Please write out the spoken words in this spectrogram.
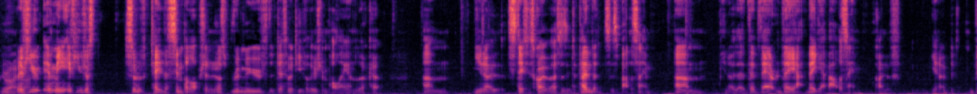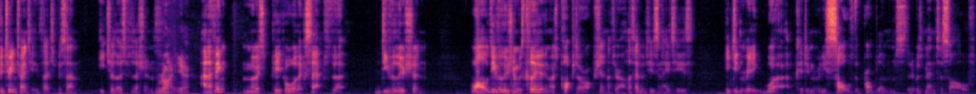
Right, But if right. you, I mean, if you just sort of take the simple option and just remove the dis- devolution polling and look at, um, you know, status quo versus independence, it's about the same. Um, you know, they're, they're, they they get about the same kind of, you know, between twenty and thirty percent each of those positions. right, yeah. And I think most people will accept that devolution, while devolution was clearly the most popular option throughout the 70s and 80s, it didn't really work. It didn't really solve the problems that it was meant to solve.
